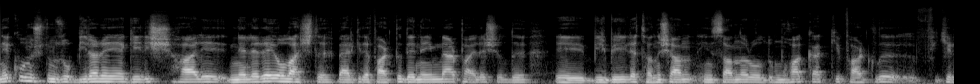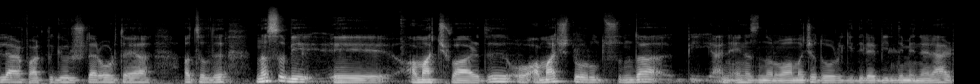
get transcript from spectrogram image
ne konuştunuz o bir araya geliş hali nelere yol açtı? Belki de farklı deneyimler paylaşıldı. E, birbiriyle tanışan insanlar oldu. Muhakkak ki farklı fikirler, farklı görüşler ortaya atıldı. Nasıl bir e, amaç vardı? O amaç doğrultusunda bir, yani en azından o amaca doğru gidilebildi mi? Neler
